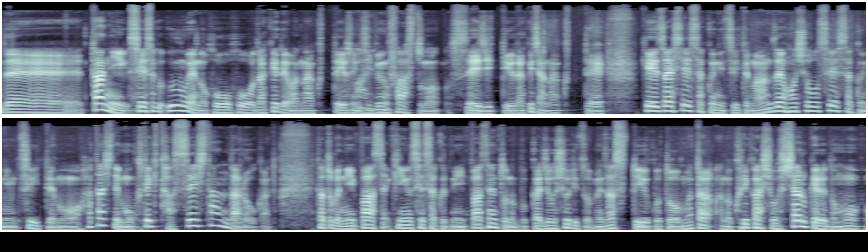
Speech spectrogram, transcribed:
で単に政策運営の方法だけではなくて要するに自分ファーストの政治っていうだけじゃなくて、はい、経済政策についても安全保障政策についても果たして目的達成したんだろうかと例えば2%金融政策で2%の物価上昇率を目指すということをまたあの繰り返しおっしゃるけれども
